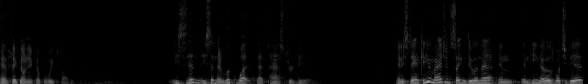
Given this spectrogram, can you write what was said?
I haven't picked on you a couple weeks, Bobby. He's sitting, he's sitting there, look what that pastor did. And he's standing, can you imagine Satan doing that? And, and he knows what you did?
